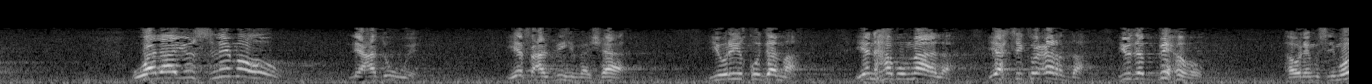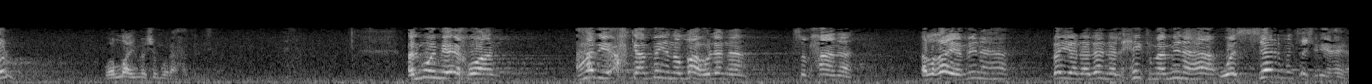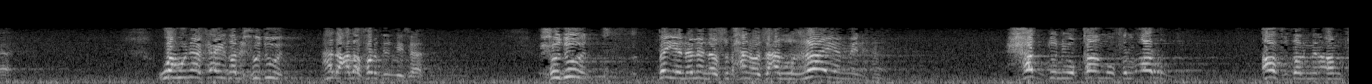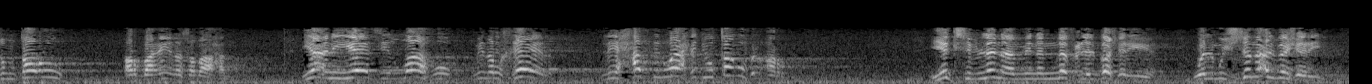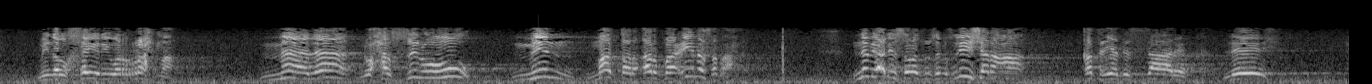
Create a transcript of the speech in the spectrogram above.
ولا يسلمه لعدوه. يفعل به ما شاء. يريق دمه ينهب ماله يهتك عرضه يذبحه. هؤلاء مسلمون؟ والله ما شموا راحة الإسلام. المهم يا إخوان هذه أحكام بين الله لنا سبحانه الغاية منها بين لنا الحكمة منها والسر من تشريعها. وهناك أيضا الحدود هذا على فرض المثال. حدود بين لنا سبحانه وتعالى الغاية منها. حد يقام في الأرض أفضل من أن تمطروا أربعين صباحا. يعني يأتي الله من الخير لحد واحد يقام في الأرض. يكسب لنا من النفع البشري والمجتمع البشري من الخير والرحمة. ما لا نحصله من مطر أربعين صباحا. النبي عليه الصلاة والسلام ليه شرع قطع يد السارق؟ ليش؟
